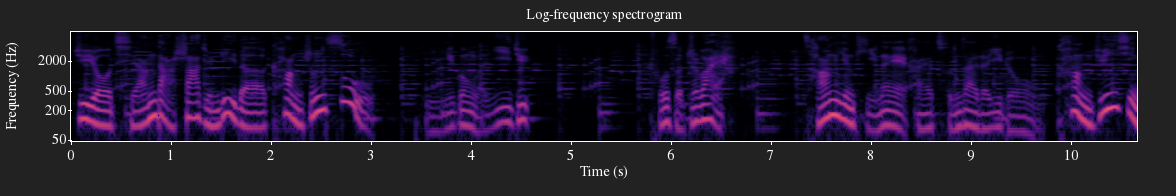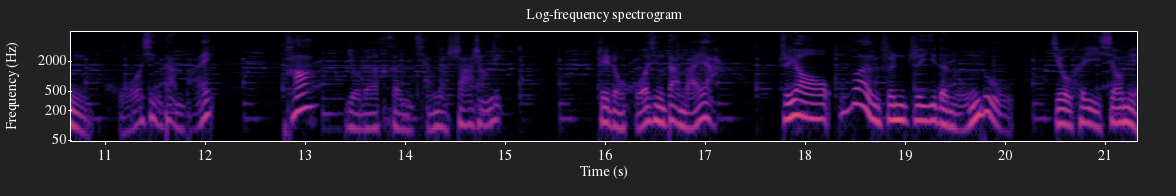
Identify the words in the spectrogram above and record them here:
具有强大杀菌力的抗生素提供了依据。除此之外呀，苍蝇体内还存在着一种抗菌性活性蛋白，它有着很强的杀伤力。这种活性蛋白呀，只要万分之一的浓度，就可以消灭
